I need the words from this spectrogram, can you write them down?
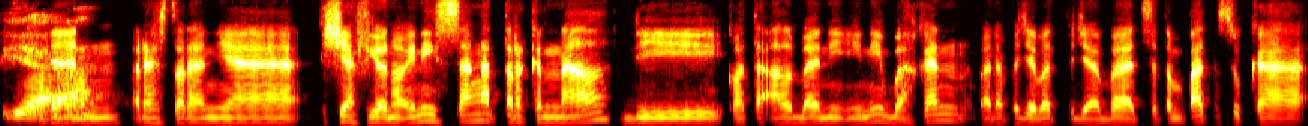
Iya. Dan restorannya Chef Yono ini sangat terkenal di kota Albany ini, bahkan para pejabat-pejabat setempat suka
